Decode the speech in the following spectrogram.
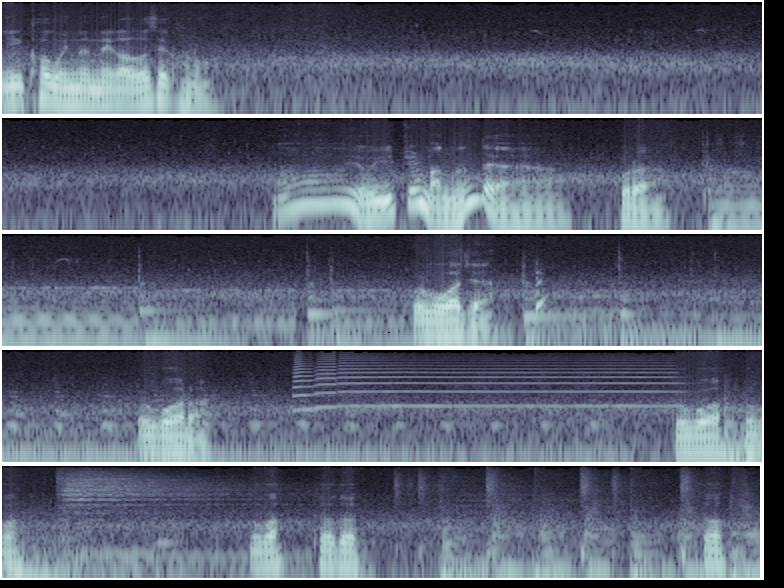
이 하고 있는 내가 어색하노? 아 여기 입질 맞는데 그래. 끌고 가자. 끌고 가라. 끌고 와 끌고 와 와더더 더더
